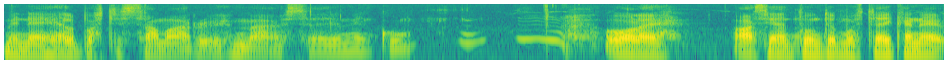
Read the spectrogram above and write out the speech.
menee helposti samaan ryhmään, jos ei niin kuin ole asiantuntemusta, eikä ne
